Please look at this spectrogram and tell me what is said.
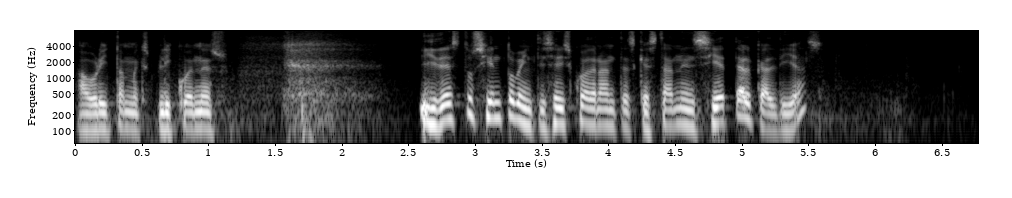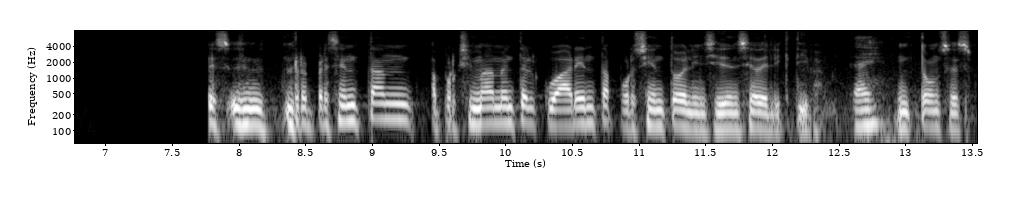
Ahorita me explico en eso. Y de estos 126 cuadrantes que están en siete alcaldías, es, eh, representan aproximadamente el 40% de la incidencia delictiva. Entonces,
